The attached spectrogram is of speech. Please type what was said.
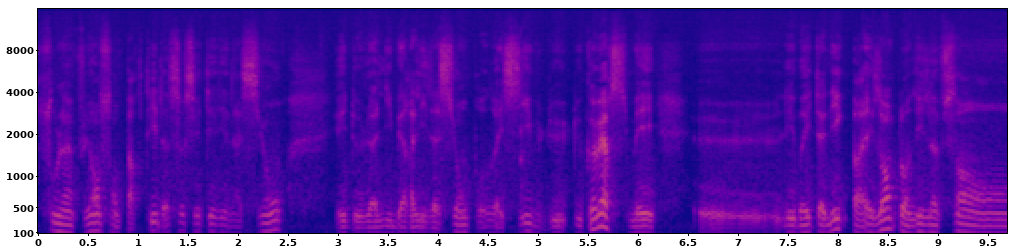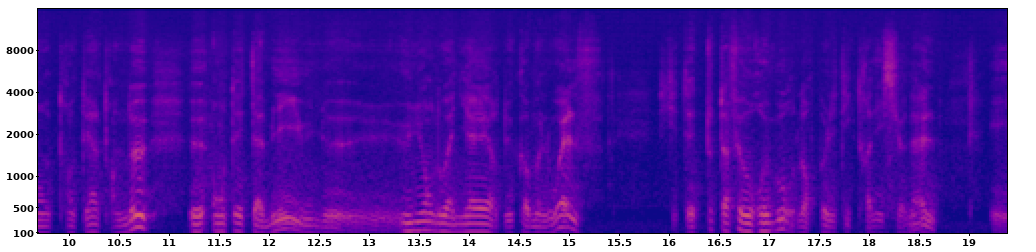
sous l'influence en partie de la Société des Nations et de la libéralisation progressive du, commerce. Mais euh, les Britanniques, par exemple, en 1931-32, euh, ont établi une euh, union douanière du Commonwealth, qui était tout à fait au rebours de leur politique traditionnelle, et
